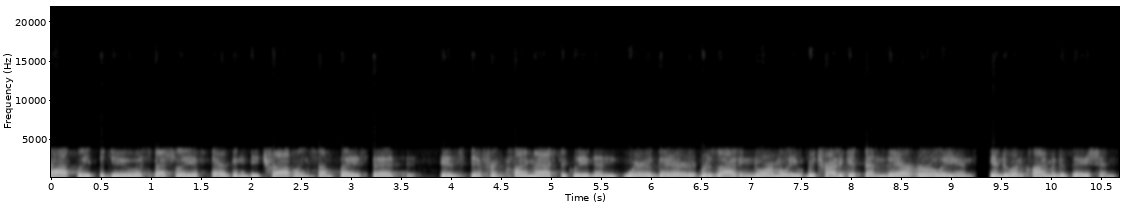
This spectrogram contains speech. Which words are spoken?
athletes to do, especially if they're going to be traveling someplace that is different climactically than where they're residing normally, we try to get them there early and into acclimatization.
